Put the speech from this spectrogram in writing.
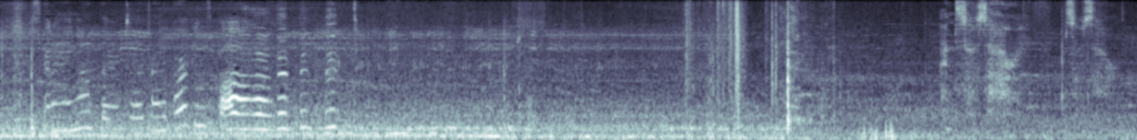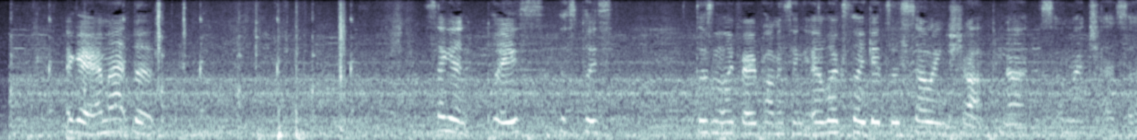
I'm just gonna hang out there until I find a parking spot. I'm so sorry. I'm so sorry. Okay, I'm at the second place. This place doesn't look very promising. It looks like it's a sewing shop, not so much as a.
